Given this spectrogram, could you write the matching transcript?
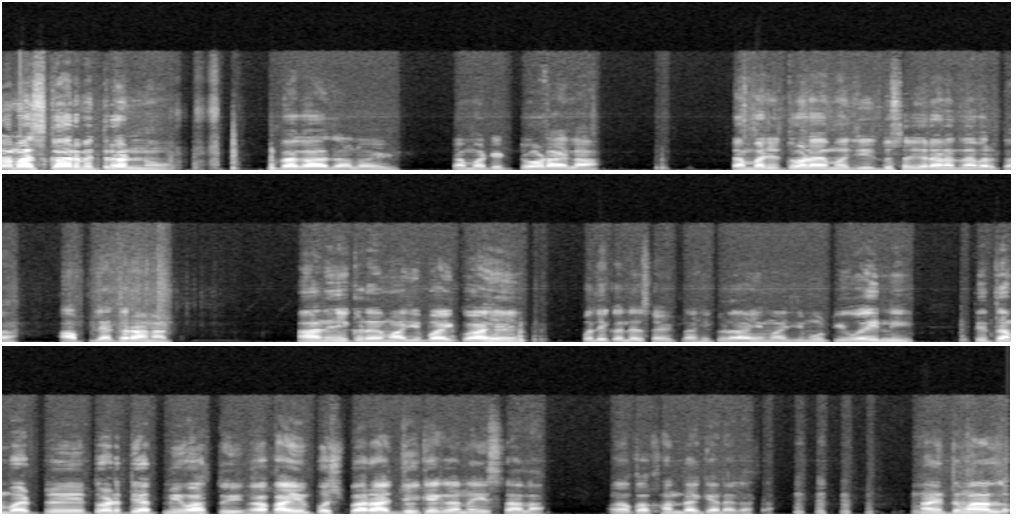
नमस्कार मित्रांनो. बघा झालो आहे टमाटे तोडायला. टमाटे तोडाय म्हणजे दुसऱ्याच्या रानात नाही बरं का? आपल्याच रानात. आणि इकडं माझी बायको आहे पलीकडल्या साईडला इकडं आहे माझी मोठी वहिनी. ते टमाटे तोडत्यात मी वाहतोय. अका पुष्पराज झुके का नाही साला अ का खांदा केला कसा आणि तुम्हाला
